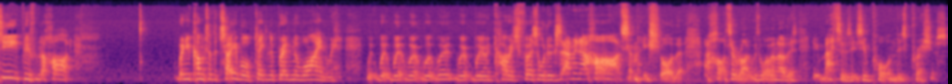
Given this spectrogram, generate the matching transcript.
deeply from the heart. When you come to the table, taking the bread and the wine, we, we, we, we, we, we, we're encouraged, first of all, to examine our hearts and make sure that our hearts are right with one another. It matters, it's important, it's precious.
